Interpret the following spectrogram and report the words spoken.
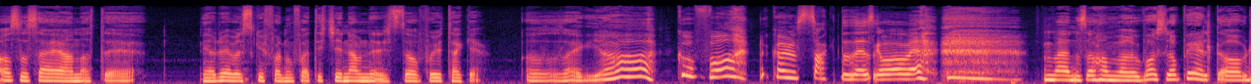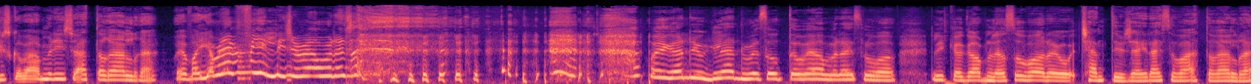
og så sier han at ja, du er vel skuffa nå for at ikke navnet ditt står på uttaket? Og så sier jeg ja, hvorfor? Dere har jo sagt at jeg skal være med. Men så han bare bare slapp helt av, du skal være med de som er ett år eldre. Og jeg bare ja, men jeg vil ikke være med de Og jeg hadde jo gledet meg sånn til å være med de som var like gamle, og så var det jo, kjente jo ikke jeg de som var ett år eldre.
